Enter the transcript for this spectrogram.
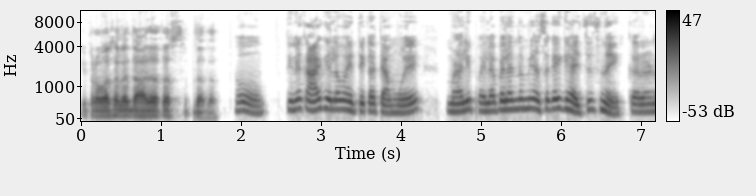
की प्रवासाला दहा दहा तास जातात. हो. तिने काय केलं माहितीये का त्यामुळे? म्हणाली पहिल्या पहिल्यांदा मी असं काही घ्यायचंच नाही. कारण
